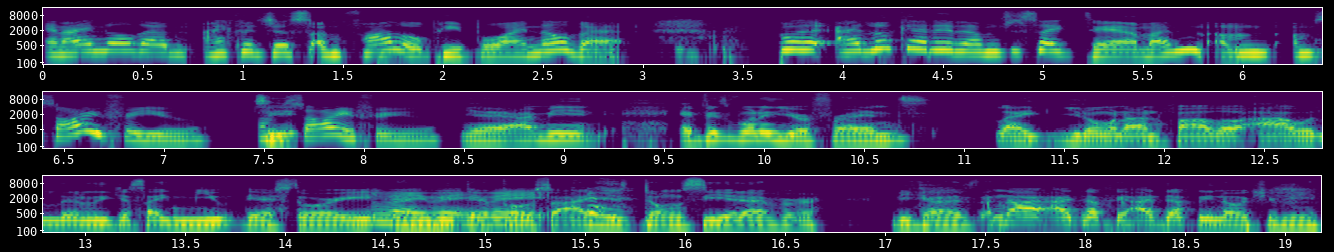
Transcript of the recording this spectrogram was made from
And I know that I could just unfollow people. I know that. But I look at it, I'm just like, damn, I'm I'm I'm sorry for you. I'm See- sorry for you. Yeah, I mean, if it's one of your friends, like you don't want to unfollow, I would literally just like mute their story Right, and mute right, their right. post, so I just don't see it ever. Because no, I definitely, I definitely know what you mean.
